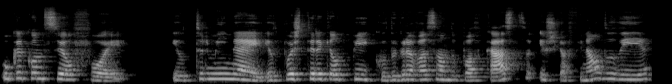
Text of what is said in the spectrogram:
O que aconteceu foi, eu terminei, eu depois de ter aquele pico de gravação do podcast, eu cheguei ao final do dia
